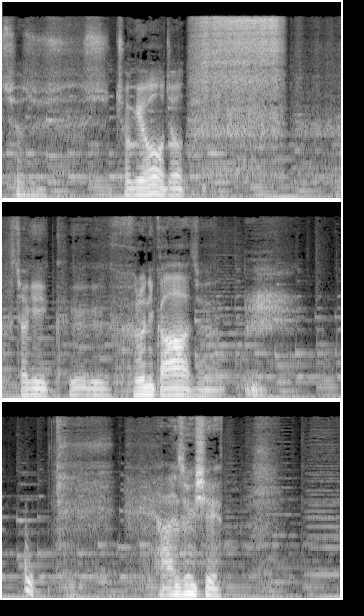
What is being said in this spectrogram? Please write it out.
저, 저, 저기요, 저 저기 그 그러니까 저 안승 씨,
